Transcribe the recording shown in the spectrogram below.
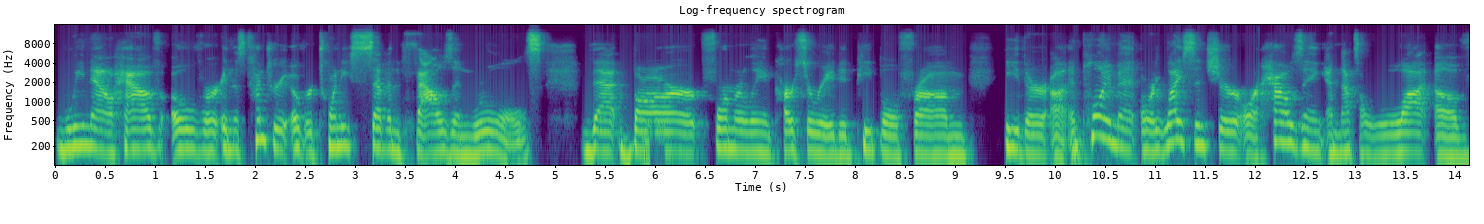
we now have over in this country over 27,000 rules that bar formerly incarcerated people from either uh, employment or licensure or housing. And that's a lot of,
